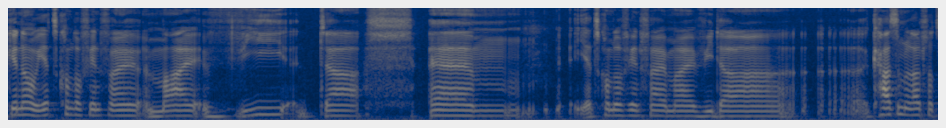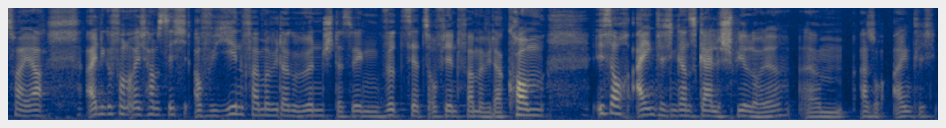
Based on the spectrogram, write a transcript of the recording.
genau, jetzt kommt auf jeden Fall mal wieder. Ähm, jetzt kommt auf jeden Fall mal wieder äh, Car Simulator 2. Ja, einige von euch haben es sich auf jeden Fall mal wieder gewünscht, deswegen wird es jetzt auf jeden Fall mal wieder kommen. Ist auch eigentlich ein ganz geiles Spiel, Leute. Ähm, also eigentlich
